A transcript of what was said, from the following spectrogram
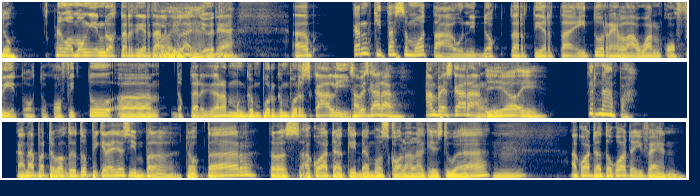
Duh. Ngomongin dokter Tirta Oh, lebih iya, lanjut iya. ya. Eh, kan kita semua tahu nih dokter Tirta itu relawan COVID. Waktu COVID tuh eh, dokter Tirta menggempur-gempur sekali. Sampai sekarang. Sampai sekarang. Iya, iya. Kenapa? Karena pada waktu itu pikirannya simple. Dokter, terus aku ada agenda mau sekolah lagi S2. Aku ada toko, ada event.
